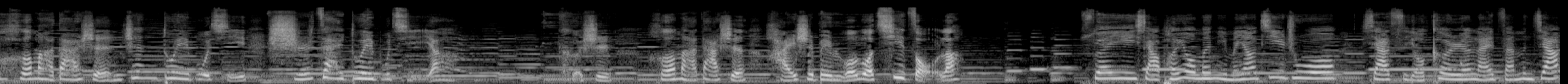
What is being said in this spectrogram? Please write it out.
河马大婶，真对不起，实在对不起呀。”可是，河马大婶还是被罗罗气走了。所以，小朋友们，你们要记住哦，下次有客人来咱们家，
